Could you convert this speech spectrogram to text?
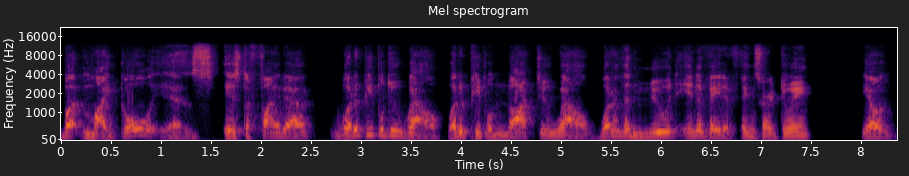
But my goal is is to find out what do people do well, what do people not do well, what are the new and innovative things are doing. You know,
